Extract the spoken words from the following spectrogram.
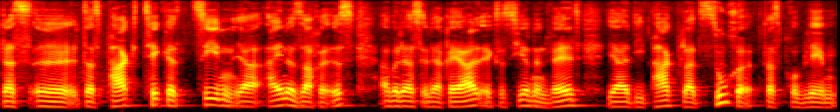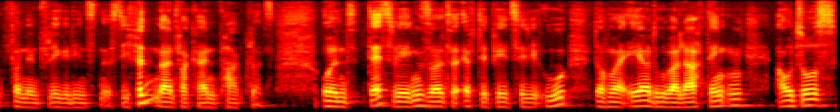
dass äh, das Parkticket ziehen ja eine Sache ist, aber dass in der real existierenden Welt ja die Parkplatzsuche das Problem von den Pflegediensten ist. Die finden einfach keinen Parkplatz. Und deswegen sollte FDP, CDU doch mal eher darüber nachdenken, Autos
